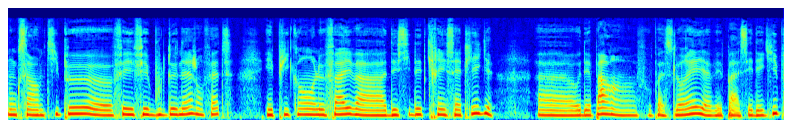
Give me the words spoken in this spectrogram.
Donc ça a un petit peu euh, fait effet boule de neige en fait. Et puis quand le Five a décidé de créer cette ligue, au départ, hein, faut pas se leurrer, il y avait pas assez d'équipes.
